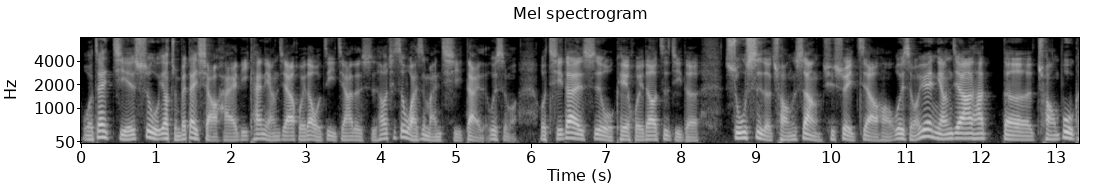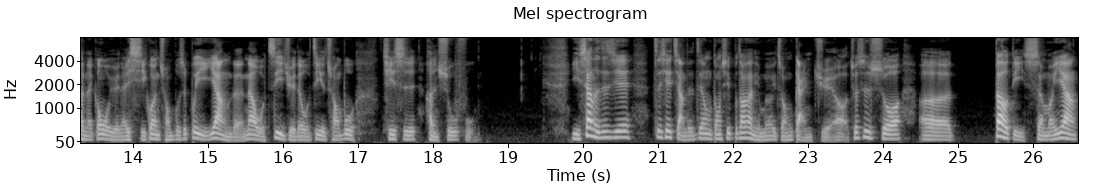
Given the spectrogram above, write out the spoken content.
我在结束要准备带小孩离开娘家，回到我自己家的时候，其实我还是蛮期待的。为什么？我期待的是我可以回到自己的舒适的床上去睡觉，哈。为什么？因为娘家她的床铺可能跟我原来习惯床铺是不一样的。那我自己觉得我自己的床铺其实很舒服。以上的这些这些讲的这种东西，不知道你有没有一种感觉哦？就是说，呃。到底什么样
